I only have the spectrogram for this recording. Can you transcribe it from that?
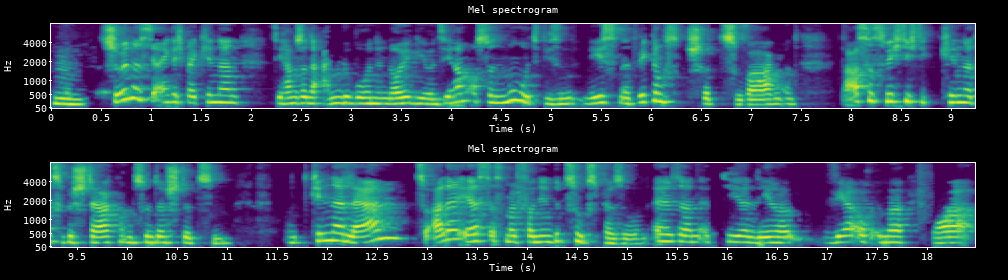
Hm. Das Schöne ist ja eigentlich bei Kindern, sie haben so eine angeborene Neugier und sie haben auch so einen Mut, diesen nächsten Entwicklungsschritt zu wagen und da ist es wichtig, die Kinder zu bestärken und zu unterstützen. Und Kinder lernen zuallererst erstmal von den Bezugspersonen, Eltern, Erzieher, Lehrer, wer auch immer da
